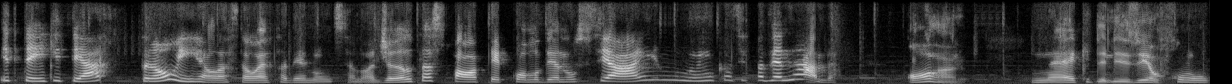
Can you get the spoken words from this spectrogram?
E tem que ter ação em relação a essa denúncia. Não adianta só ter como denunciar e nunca se fazer nada. Óbvio, né? Que Delícia. tem o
